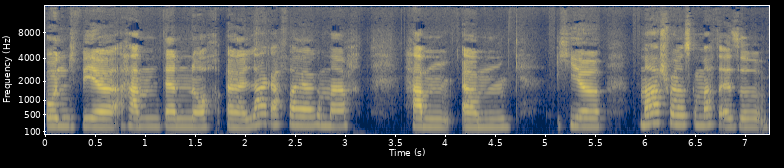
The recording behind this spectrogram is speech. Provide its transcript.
Und wir haben dann noch äh, Lagerfeuer gemacht, haben ähm, hier Marshmallows gemacht. Also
